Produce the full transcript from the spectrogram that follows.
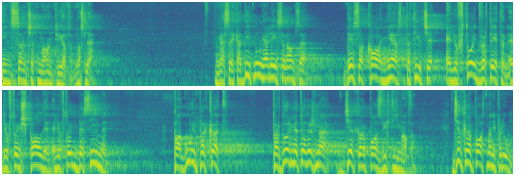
insan që të mohon ty a kupton, mos le. Ngase e ka ditë Nuhi a.s. se derisa ka njerëz të tillë që e luftojnë të vërtetën, e luftojnë shpalljen, e luftojnë besimin, pagujnë për këtë, përdorin mjete të ndryshme, gjithë ka me pas viktima, a kupton. gjithë ka me pas manipulum.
